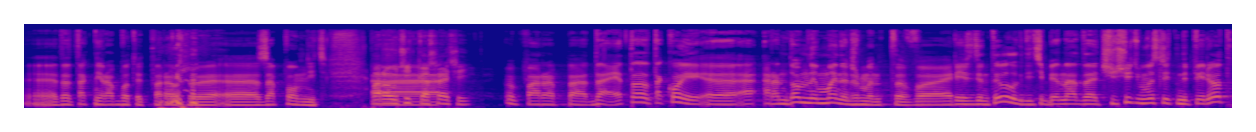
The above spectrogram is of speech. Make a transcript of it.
это так не работает, пора уже э, запомнить. Пора А, учить кошачий. Пора, по- да, это такой э, рандомный менеджмент в Resident Evil, где тебе надо чуть-чуть мыслить наперед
